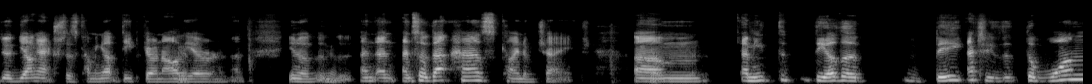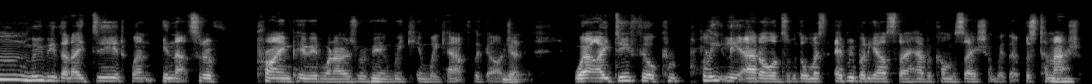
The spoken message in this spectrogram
the young actresses coming up, Deepika and Alia, and, and you know, the, Yeah. the- and and and so that has kind of changed. Um, I mean, the, the other big actually the, the one movie that I did when in that sort of prime period when I was reviewing mm. week in week out for the Guardian, where I do feel completely at odds with almost everybody else that I have a conversation with. It was mm-hmm. Tamasha.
